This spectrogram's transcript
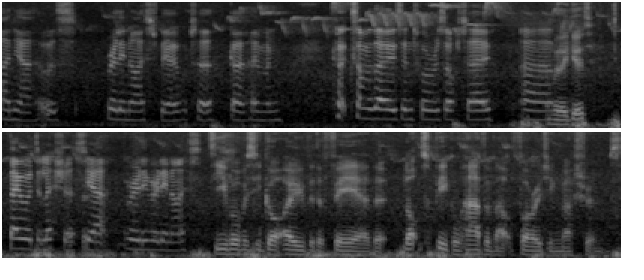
and yeah, it was really nice to be able to go home and cook some of those into a risotto. Um, Were they good? they were delicious, yeah, really, really nice. So you've obviously got over the fear that lots of people have about foraging mushrooms.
